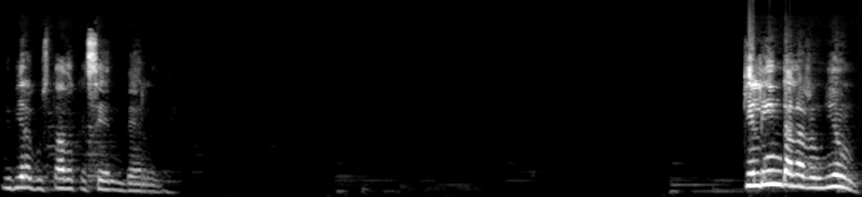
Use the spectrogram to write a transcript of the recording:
me hubiera gustado que sea en verde. Qué linda la reunión,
